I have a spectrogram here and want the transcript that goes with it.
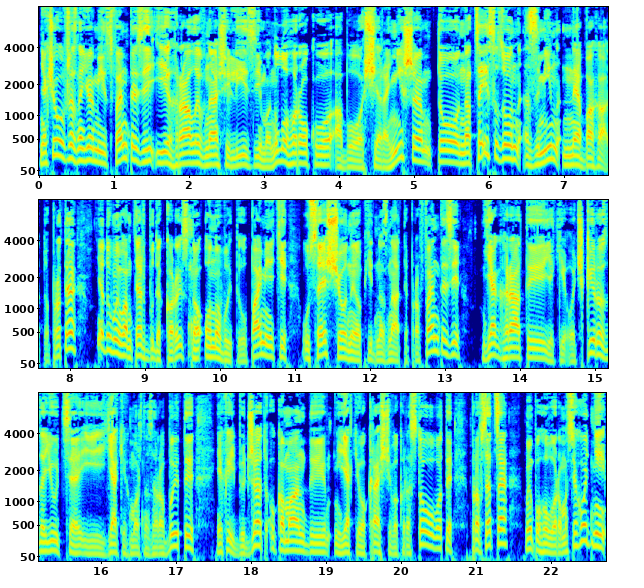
Якщо ви вже знайомі із фентезі і грали в нашій лізі минулого року або ще раніше, то на цей сезон змін небагато. Проте я думаю, вам теж буде корисно оновити у пам'яті усе, що необхідно знати про фентезі, як грати, які очки роздаються, і як їх можна заробити, який бюджет у команди, як його краще використовувати. Про все це ми поговоримо сьогодні.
